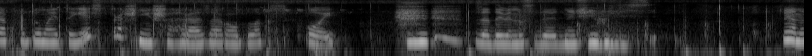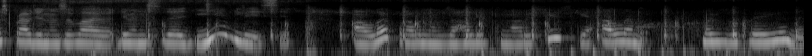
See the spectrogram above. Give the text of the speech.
Як ви думаєте, є страшніша гра за Roblox? Ой. за 99 ночей в лісі. Ну, я насправді називаю 99 днів в лісі, але правильно взагалі це на російській, але ми, ми ж з України.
